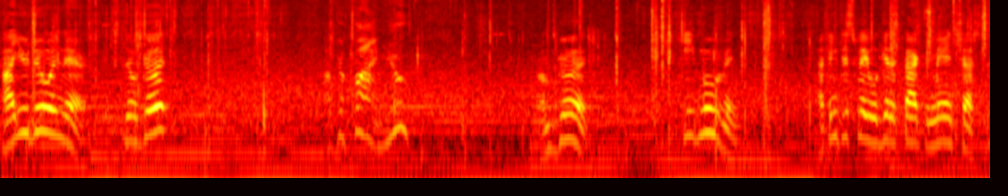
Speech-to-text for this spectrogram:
How you doing there? Still good? I feel fine. You? I'm good. Keep moving. I think this way will get us back to Manchester.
